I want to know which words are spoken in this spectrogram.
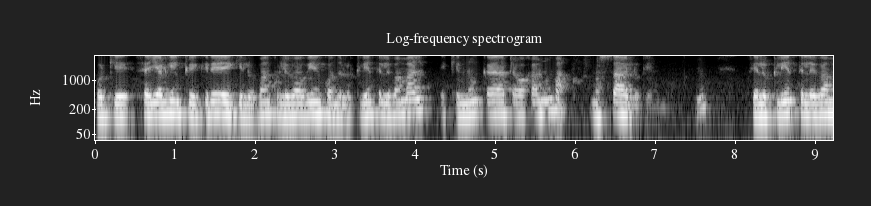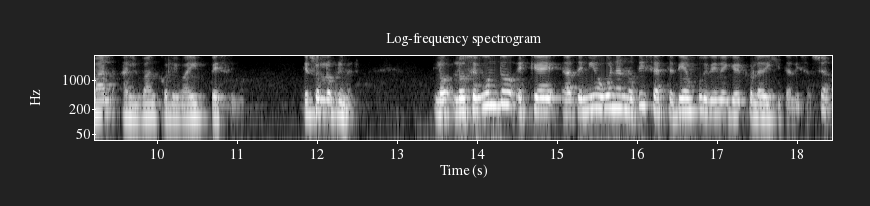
porque si hay alguien que cree que los bancos le va bien cuando a los clientes les va mal, es que nunca ha trabajado en un banco, no sabe lo que es un banco. Si a los clientes les va mal, al banco le va a ir pésimo. Eso es lo primero. Lo, segundo es que ha tenido buenas noticias este tiempo que tiene que ver con la digitalización.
